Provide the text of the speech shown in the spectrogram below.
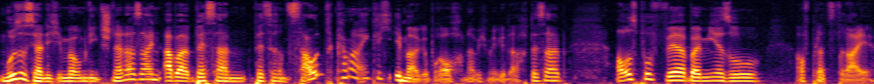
muss es ja nicht immer unbedingt schneller sein, aber besseren, besseren Sound kann man eigentlich immer gebrauchen, habe ich mir gedacht. Deshalb Auspuff wäre bei mir so auf Platz 3.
